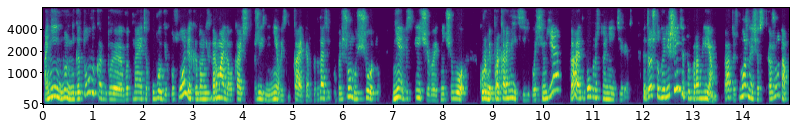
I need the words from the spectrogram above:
они ну, не готовы как бы вот на этих убогих условиях, когда у них нормального качества жизни не возникает, и работодатель по большому счету не обеспечивает ничего кроме прокормиться его семье, да, это попросту неинтересно. Для того, чтобы решить эту проблему, да, то есть можно я сейчас скажу там,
